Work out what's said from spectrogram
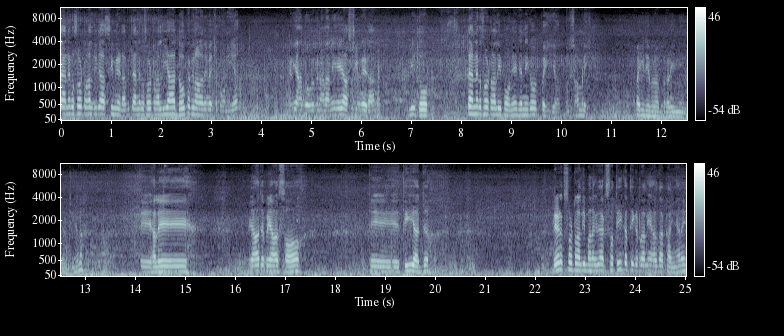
300 ਟਰਾਲੀ ਦਾ 80 ਮੇੜ ਆ ਵੀ 300 ਟਰਾਲੀ ਆ, ਦੋ ਕੁ ਕਨਾਲਾਂ ਦੇ ਵਿੱਚ ਪਾਉਣੀ ਆ। ਜਿਹੜੀਆਂ ਆਹ ਦੋ ਕਨਾਲਾਂ ਨੇ, ਇਹ 80 ਮੇੜ ਆ ਵੀ ਦੋ 300 ਟਰਾਲੀ ਪਾਉਣੀ ਆ, ਜਿੰਨੀ ਕੋ ਪਈ ਆ ਆਪਣੇ ਸਾਹਮਣੇ। ਪਈ ਦੇ ਬਰਾਬਰ ਵਾਲੀ ਨਹੀਂ ਹੈ ਨਾ ਤੇ ਹਲੇ 50 ਤੇ 50 100 ਤੇ 30 ਅੱਜ। 150 ਟਰਾਲੀ ਮੰਨ ਕੇ 130 31 ਕੁ ਟਰਾਲੀਆਂ ਹਾਲ ਤੱਕ ਆਈਆਂ ਨੇ।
